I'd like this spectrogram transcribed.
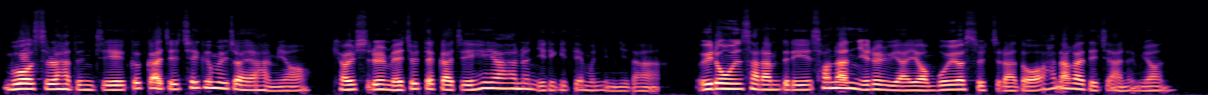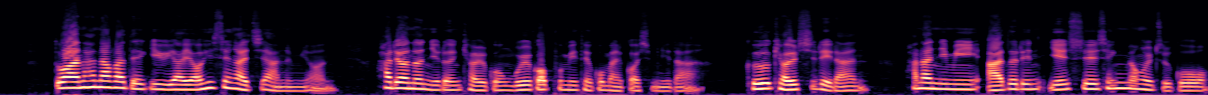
무엇을 하든지 끝까지 책임을 져야 하며 결실을 맺을 때까지 해야 하는 일이기 때문입니다. 의로운 사람들이 선한 일을 위하여 모였을지라도 하나가 되지 않으면 또한 하나가 되기 위하여 희생하지 않으면 하려는 일은 결국 물거품이 되고 말 것입니다. 그 결실이란 하나님이 아들인 예수의 생명을 주고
